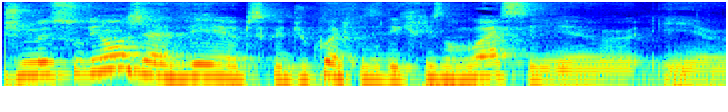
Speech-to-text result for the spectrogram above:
Je me souviens, j'avais parce que du coup, elle faisait des crises d'angoisse et euh, et, euh,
